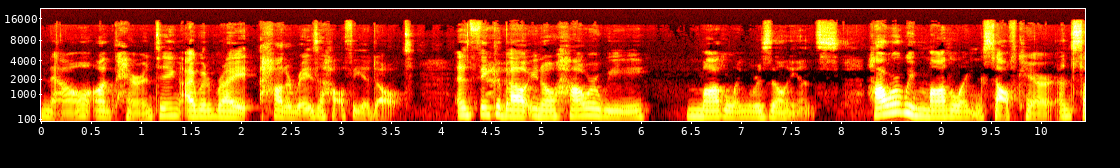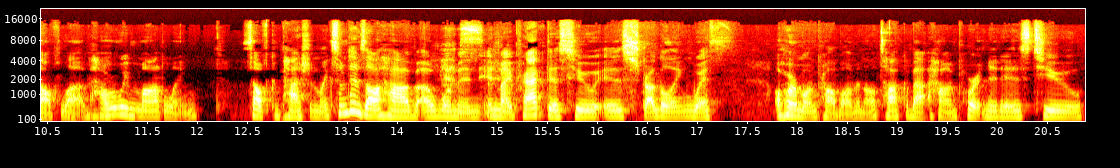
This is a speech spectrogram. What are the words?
now on parenting, I would write how to raise a healthy adult and think about, you know, how are we modeling resilience? How are we modeling self care and self love? How mm-hmm. are we modeling self compassion? Like sometimes I'll have a woman in my practice who is struggling with a hormone problem, and I'll talk about how important it is to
